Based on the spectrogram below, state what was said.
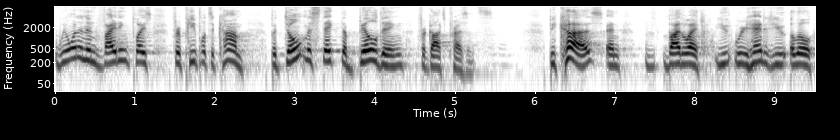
we want an inviting place for people to come. But don't mistake the building for God's presence. Because, and by the way, you, we handed you a little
